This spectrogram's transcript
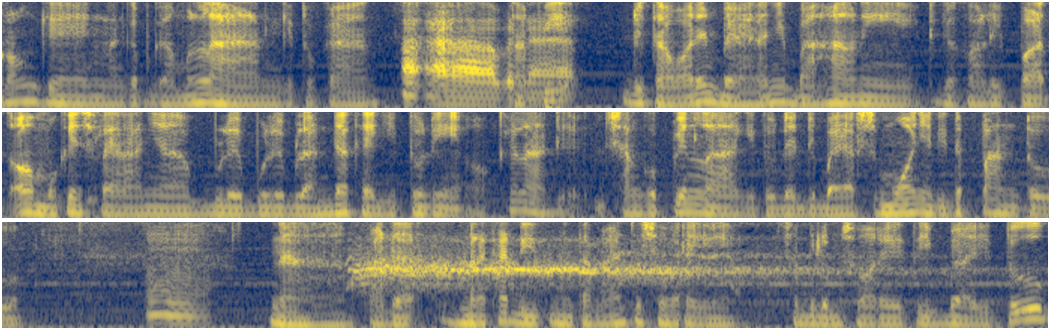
ronggeng nanggep gamelan gitu kan. Ah, tapi benar. ditawarin bayarannya mahal nih tiga kali lipat. Oh mungkin seleranya bule-bule Belanda kayak gitu nih. Oke lah di- disanggupin lah gitu dan dibayar semuanya di depan tuh. Mm. nah pada mereka diminta main tuh sore. Sebelum sore tiba itu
